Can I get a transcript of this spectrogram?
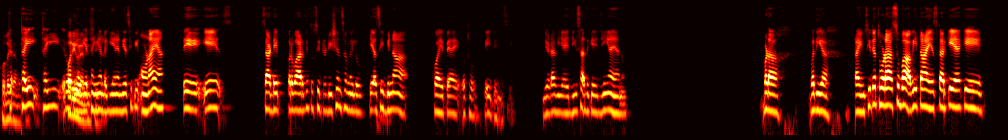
ਖੁੱਲਾ ਰਹਿੰਦਾ ਥਈ ਥਈ ਰੋਟੀਆਂ ਦੀਆਂ। ਥਈਆਂ ਲੱਗੀਆਂ ਰਹਿੰਦੀਆਂ ਸੀ ਵੀ ਆਉਣਾ ਆ ਤੇ ਇਹ ਸਾਡੇ ਪਰਿਵਾਰ ਦੀ ਤੁਸੀਂ ਟ੍ਰੈਡੀਸ਼ਨ ਸਮਝ ਲਓ ਕਿ ਅਸੀਂ ਬਿਨਾ ਖਵਾਏ ਪਿਆਏ ਉਥੋਂ ਭੇਜਦੇ ਨਹੀਂ ਸੀ। ਜਿਹੜਾ ਵੀ ਆਏ ਜੀ ਸਦਕੇ ਜੀ ਆਇਆਂ ਨੂੰ। ਬੜਾ ਵਧੀਆ ਟਾਈਮ ਸੀ ਤੇ ਥੋੜਾ ਸੁਭਾਅ ਵੀ ਤਾਂ ਇਸ ਕਰਕੇ ਹੈ ਕਿ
